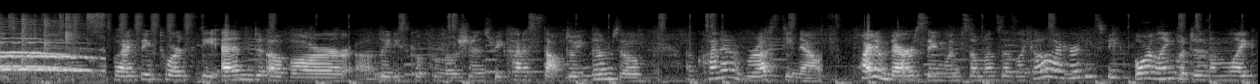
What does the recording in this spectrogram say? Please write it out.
But I think towards the end of our uh, Ladies Code promotions, we kind of stopped doing them. So I'm kind of rusty now. Quite embarrassing when someone says like, oh, I heard you speak four languages. I'm like,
